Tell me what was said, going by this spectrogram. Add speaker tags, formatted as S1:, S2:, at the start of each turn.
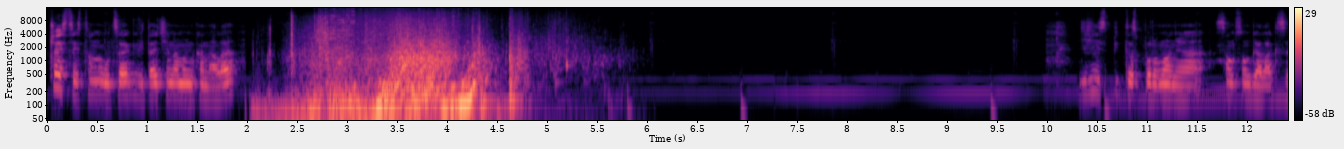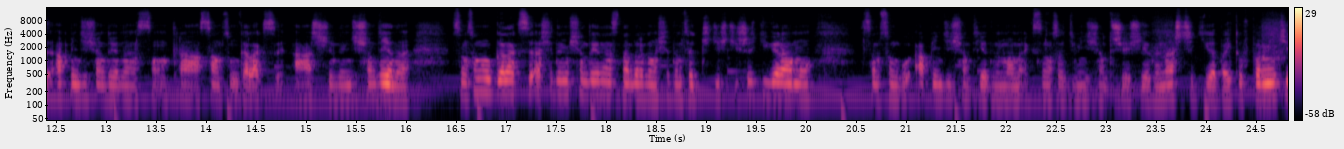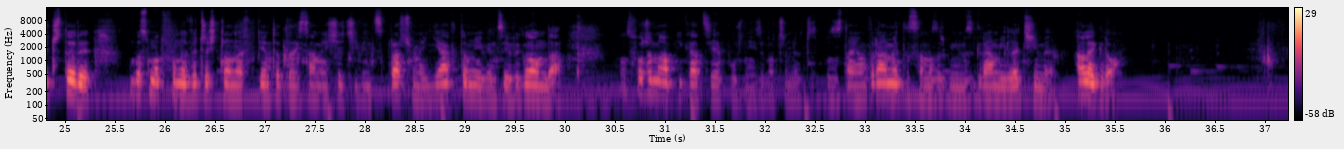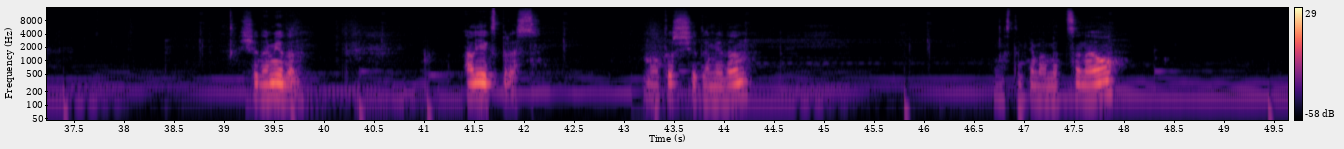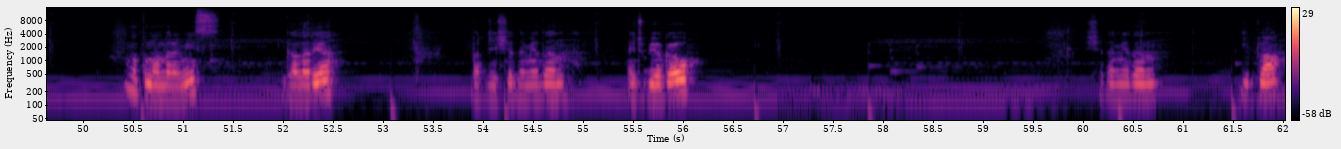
S1: Cześć, z tej strony Łucek, witajcie na moim kanale. Dzisiaj speed porównania Samsung Galaxy A51 kontra Samsung Galaxy A71. W Samsungu Galaxy A71 Snapdragon 736 GB, w Samsungu A51 mamy Exynosa 93 11 GB pamięci 4, bo smartfony wyczyszczone, wpięte tej samej sieci, więc sprawdźmy jak to mniej więcej wygląda. Otworzymy aplikację, później zobaczymy czy pozostają w ramie, to samo zrobimy z grami, lecimy. Allegro 7.1 AliExpress. No też 7.1. Następnie mamy Ceneo. No tu mamy remis. Galerię. Bardziej 7.1. HBO Go. 7.1. IPLA.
